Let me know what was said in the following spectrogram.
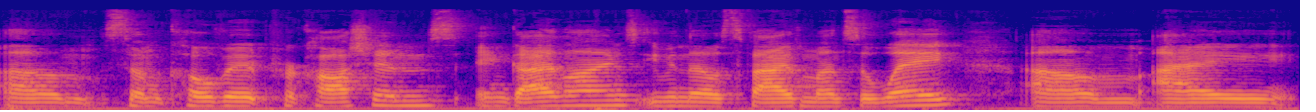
um, some COVID precautions and guidelines, even though it's five months away. Um, I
